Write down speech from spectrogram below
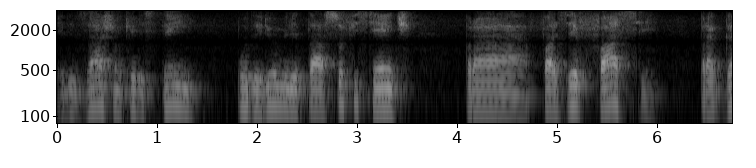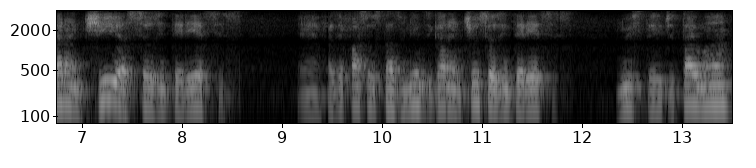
Eles acham que eles têm poderio militar suficiente para fazer face, para garantir os seus interesses, é, fazer face aos Estados Unidos e garantir os seus interesses no Estreito de Taiwan.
